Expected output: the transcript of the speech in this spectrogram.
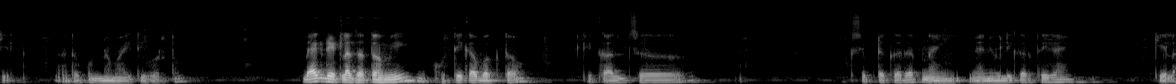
केलं आता पुन्हा माहिती भरतो. बॅक डेटला जातो मी. होते का बघतो. की कालचं ॲक्सेप्ट करत नाही मॅन्युअली करते काय? केला.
